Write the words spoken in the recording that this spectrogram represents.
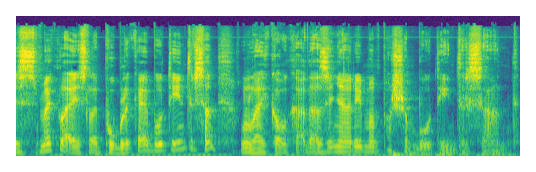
Es meklēju, lai publikai būtu interesanti, un lai kaut kādā ziņā arī man pašam būtu interesanti.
